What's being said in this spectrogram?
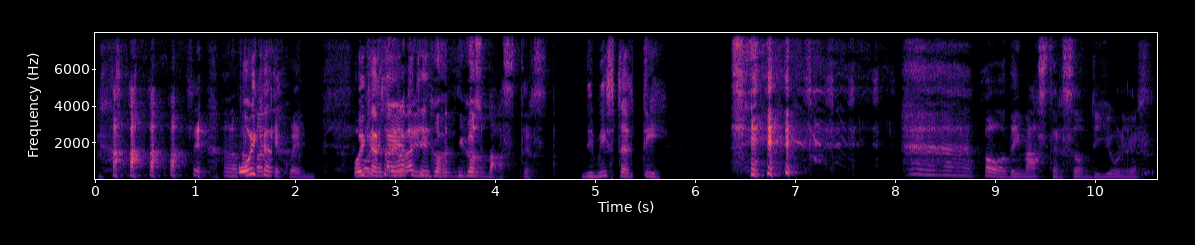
Sì, hanno O i fatto ca- anche quelli. O i O i cartoni animati di, Go- di Ghostbusters. di Mr. T. Sì. Oh, dei Masters of the Universe.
